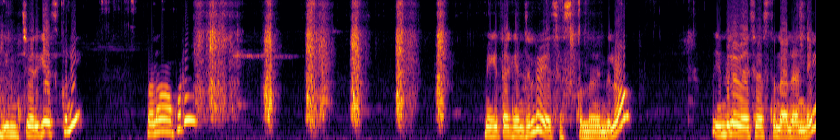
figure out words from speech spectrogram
దీన్ని చెరిగేసుకుని మనం అప్పుడు మిగతా గింజలు వేసేసుకుందాం ఇందులో. ఇందులో వేసేస్తున్నానండి.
